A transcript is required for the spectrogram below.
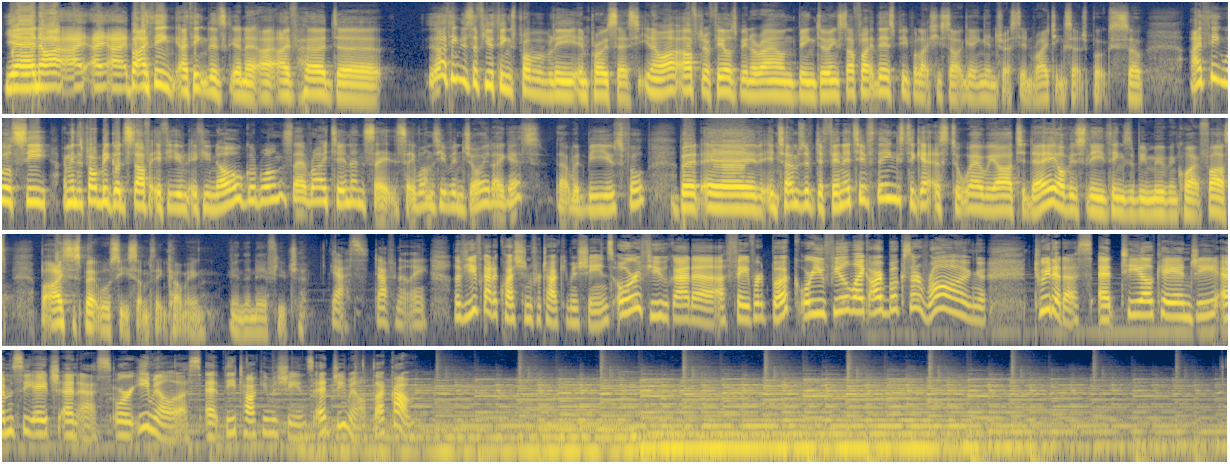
Yeah, no, I, I, I, but I think, I think there's gonna. I, have heard. Uh, I think there's a few things probably in process. You know, after a field's been around, being doing stuff like this, people actually start getting interested in writing such books. So I think we'll see. I mean, there's probably good stuff if you if you know good ones there. Write in and say say ones you've enjoyed. I guess that would be useful. But uh, in terms of definitive things to get us to where we are today, obviously things have been moving quite fast. But I suspect we'll see something coming in the near future. Yes, definitely. Well, if you've got a question for Talking Machines, or if you've got a, a, favorite book, or you feel like our books are wrong, tweet at us at TLKNGMCHNS or email us at thetalkingmachines at gmail.com.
